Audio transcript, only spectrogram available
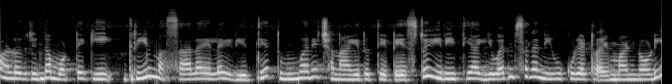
ಮಾಡೋದ್ರಿಂದ ಮೊಟ್ಟೆಗೆ ಗ್ರೀನ್ ಮಸಾಲ ಎಲ್ಲ ಹಿಡಿಯುತ್ತೆ. ತುಂಬಾ ಚೆನ್ನಾಗಿರುತ್ತೆ, ಟೇಸ್ಟು. ಈ ರೀತಿಯಾಗಿ ಒಂದು ಸಲ ನೀವು ಕೂಡ ಟ್ರೈ ಮಾಡಿ ನೋಡಿ.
